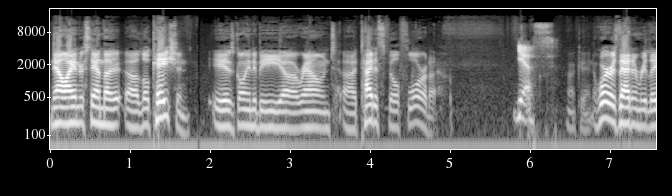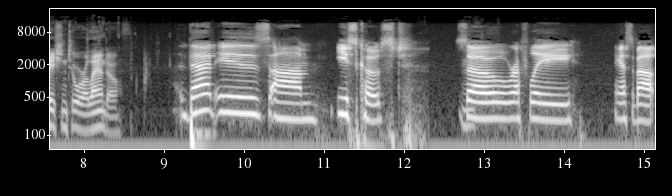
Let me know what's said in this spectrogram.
Now, I understand the uh, location is going to be uh, around uh, Titusville, Florida. Yes. Okay. Where is that in relation to Orlando? That is um, East Coast. So mm. roughly, I guess about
